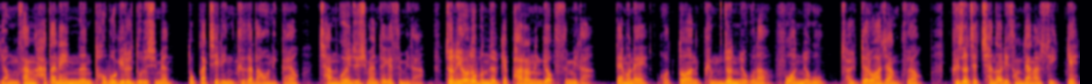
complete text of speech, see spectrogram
영상 하단에 있는 더보기를 누르시면 똑같이 링크가 나오니까요. 참고해 주시면 되겠습니다. 저는 여러분들께 바라는 게 없습니다. 때문에 어떠한 금전 요구나 후원 요구 절대로 하지 않고요. 그저 제 채널이 성장할 수 있게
